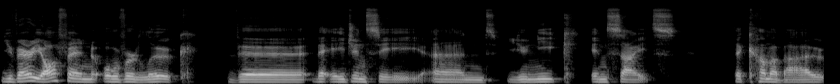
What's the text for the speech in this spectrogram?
you very often overlook the the agency and unique insights that come about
